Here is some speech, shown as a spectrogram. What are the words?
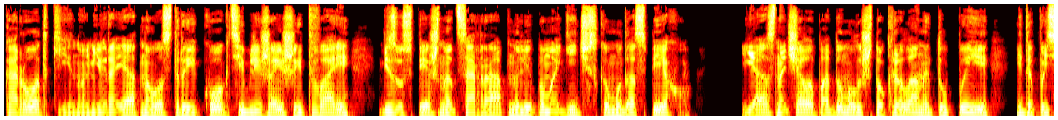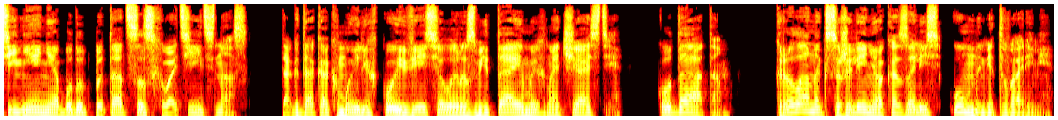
Короткие, но невероятно острые когти ближайшей твари безуспешно царапнули по магическому доспеху. Я сначала подумал, что крыланы тупые и до посинения будут пытаться схватить нас, тогда как мы легко и весело разметаем их на части. Куда там? Крыланы, к сожалению, оказались умными тварями.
